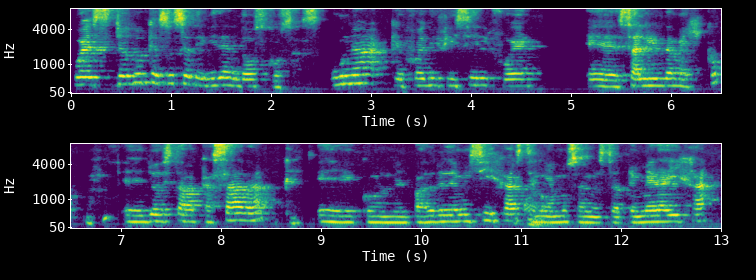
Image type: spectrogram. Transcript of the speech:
Pues yo creo que eso se divide en dos cosas. Una que fue difícil fue eh, salir de México. Eh, yo estaba casada eh, con el padre de mis hijas, teníamos a nuestra primera hija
